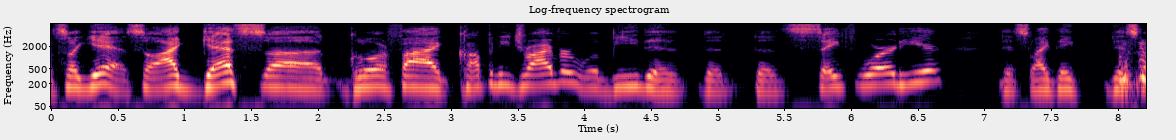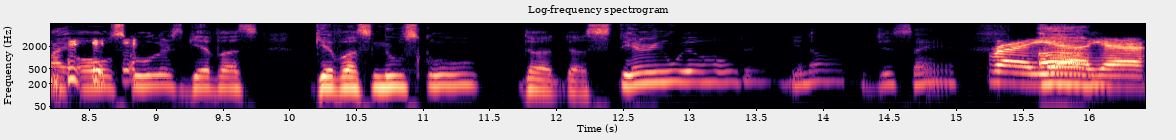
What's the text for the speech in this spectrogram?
so yeah, so I guess uh glorified company driver will be the the the safe word here. It's like they it's like old schoolers give us give us new school the the steering wheel holder, you know, just saying. Right, yeah, um, yeah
